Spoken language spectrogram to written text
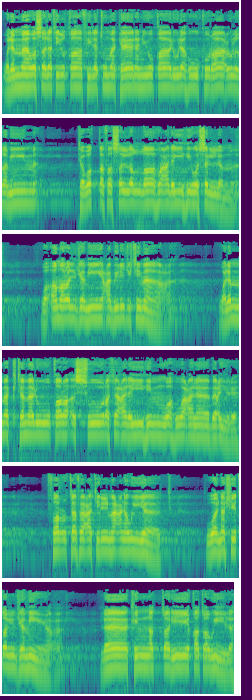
ولما وصلت القافلة مكانا يقال له كراع الغميم توقف صلى الله عليه وسلم وأمر الجميع بالاجتماع ولما اكتملوا قرأ السورة عليهم وهو على بعيره فارتفعت المعنويات ونشط الجميع لكن الطريق طويلة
